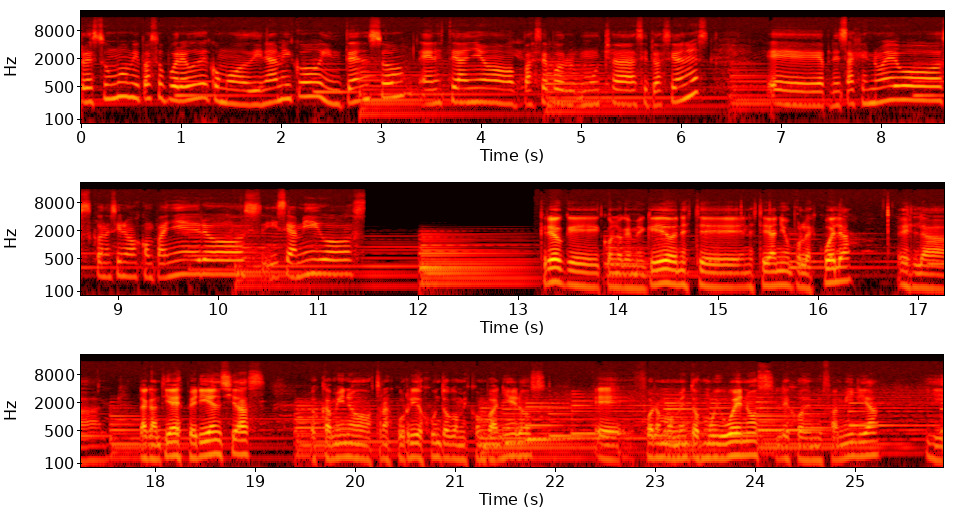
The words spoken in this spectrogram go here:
Resumo mi paso por EUDE como dinámico, intenso. En este año pasé por muchas situaciones, eh, aprendizajes nuevos, conocí nuevos compañeros, hice amigos. Creo que con lo que me quedo en este, en este año por la escuela es la, cantidad de experiencias, los caminos transcurridos junto con mis compañeros. Eh, fueron momentos muy buenos, lejos de mi familia, y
